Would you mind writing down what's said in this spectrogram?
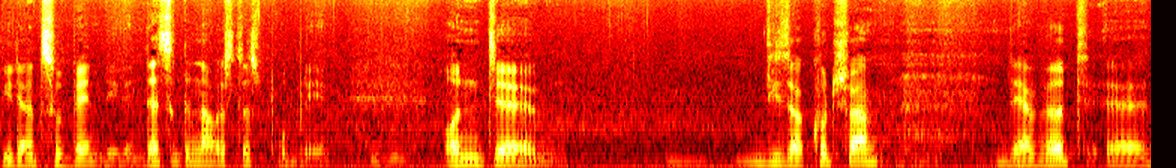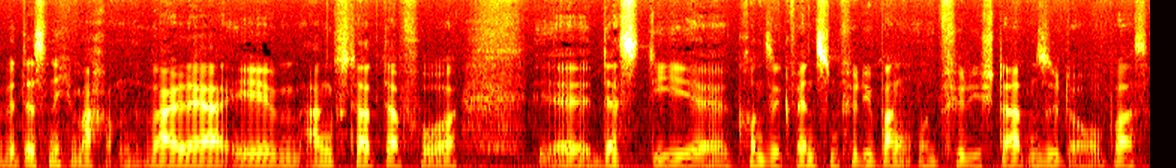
wieder zu bändigen. Das genau ist das Problem. Und äh, dieser Kutscher, der wird, äh, wird das nicht machen, weil er eben Angst hat davor, äh, dass die äh, Konsequenzen für die Banken und für die Staaten Südeuropas äh,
